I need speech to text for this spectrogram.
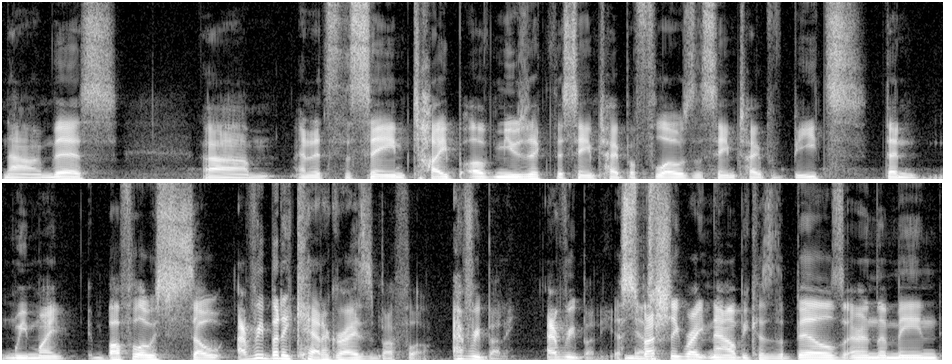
now I'm this, um, and it's the same type of music, the same type of flows, the same type of beats, then we might. Buffalo is so. Everybody categorizes Buffalo. Everybody. Everybody. Especially right now because the Bills are in the main,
